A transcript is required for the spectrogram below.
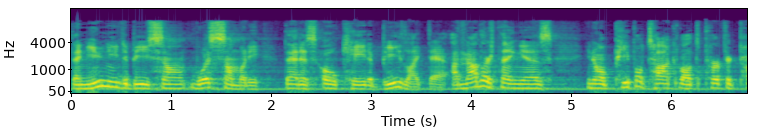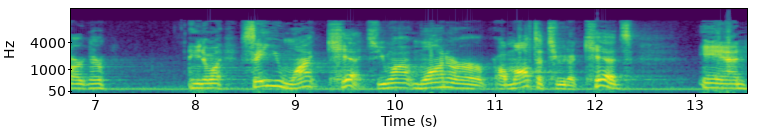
Then you need to be some, with somebody that is okay to be like that. Another thing is, you know, people talk about the perfect partner. You know what? Say you want kids, you want one or a multitude of kids, and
